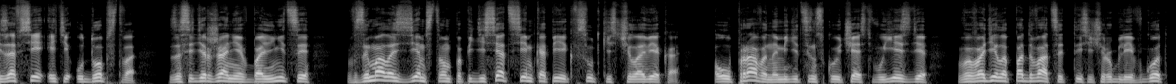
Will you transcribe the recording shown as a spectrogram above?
И за все эти удобства, за содержание в больнице взымалось земством по 57 копеек в сутки с человека, а управа на медицинскую часть в уезде выводила по 20 тысяч рублей в год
